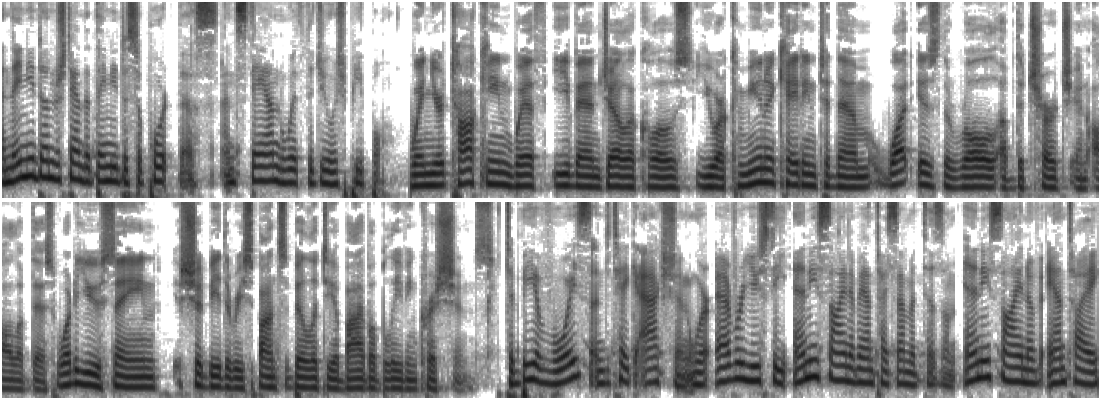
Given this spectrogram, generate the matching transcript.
and they need to understand that they need to support this and stand with the Jewish people. When you're talking with evangelicals, you are communicating to them what is the role of the church in all of this? What are you saying should be the responsibility of Bible believing Christians? To be a voice and to take action wherever you see any sign of anti Semitism, any sign of anti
